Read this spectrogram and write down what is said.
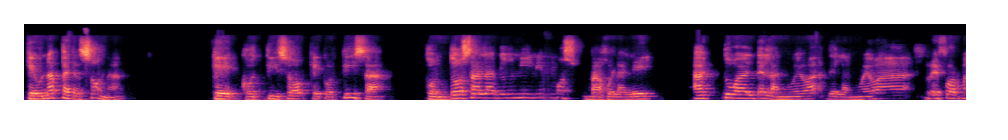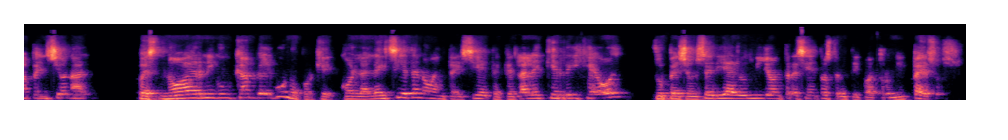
que una persona que, cotizó, que cotiza con dos salarios mínimos bajo la ley actual de la nueva, de la nueva reforma pensional, pues no va a haber ningún cambio alguno, porque con la ley 797, que es la ley que rige hoy, su pensión sería de 1.334.000 pesos.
